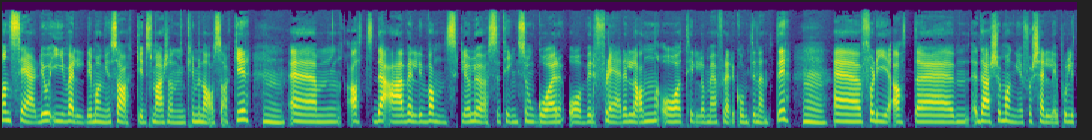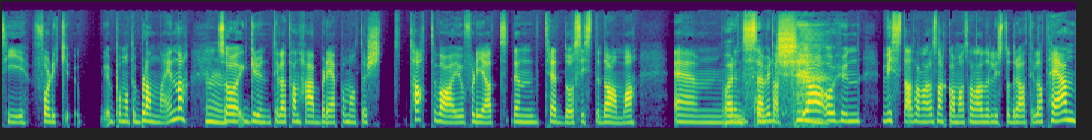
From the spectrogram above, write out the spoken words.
Man ser det jo i veldig mange saker som er sånn kriminalsaker. em, at det er veldig vanskelig å løse ting som går over flere land og til og med flere kontinenter. Mm. Uh, fordi at uh, det er så mange forskjellige politifolk eh, på en måte blanda inn. da. Mm. Så grunnen til at han her ble på en måte tatt, var jo fordi at den tredje og siste dama em, Var en savage. kontakt- Ja, og hun visste at han hadde snakka om at han hadde lyst til å dra til Aten.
